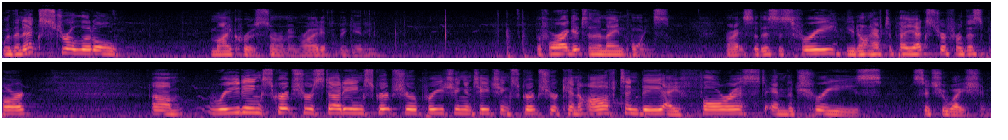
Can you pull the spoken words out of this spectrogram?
with an extra little micro sermon right at the beginning. before I get to the main points. All right, so this is free. You don't have to pay extra for this part. Um, reading Scripture, studying Scripture, preaching and teaching Scripture can often be a forest and the trees situation.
